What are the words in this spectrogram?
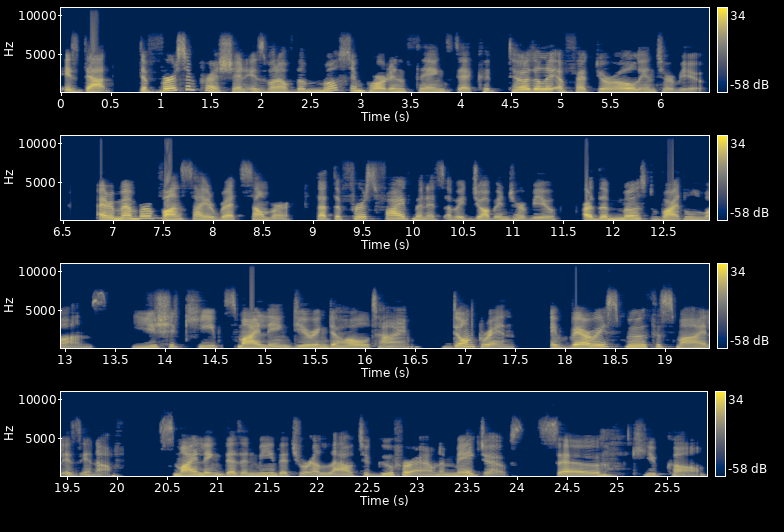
is that the first impression is one of the most important things that could totally affect your whole interview. I remember once I read somewhere that the first five minutes of a job interview are the most vital ones. You should keep smiling during the whole time. Don't grin. A very smooth smile is enough. Smiling doesn't mean that you're allowed to goof around and make jokes. So keep calm.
